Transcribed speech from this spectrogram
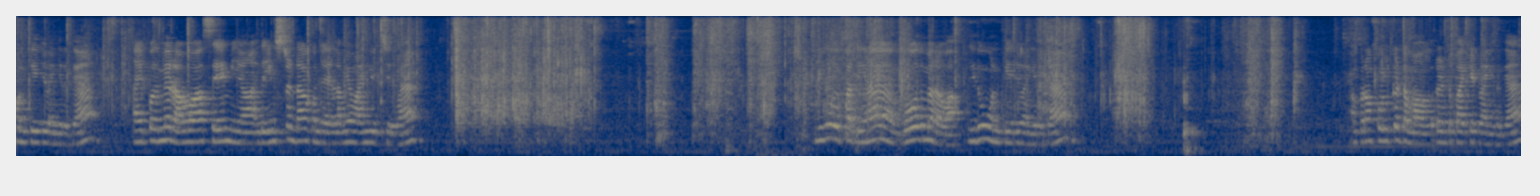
ஒன் கேஜி வாங்கியிருக்கேன். நான் எப்போதுமே ரவா சேமியா இந்த இன்ஸ்டண்ட்டாக கொஞ்சம் எல்லாமே வாங்கி வச்சிருவேன். இது பார்த்தீங்கன்னா கோதுமை ரவா. இதுவும் ஒன் கேஜி வாங்கியிருக்கேன். அப்புறம் கொல்கட்டை மாவு ரெண்டு பாக்கெட் வாங்கியிருக்கேன்.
